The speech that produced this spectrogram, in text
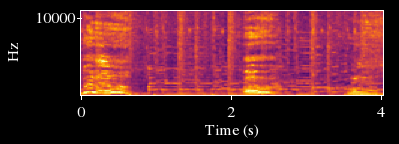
으아! 어! 어!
